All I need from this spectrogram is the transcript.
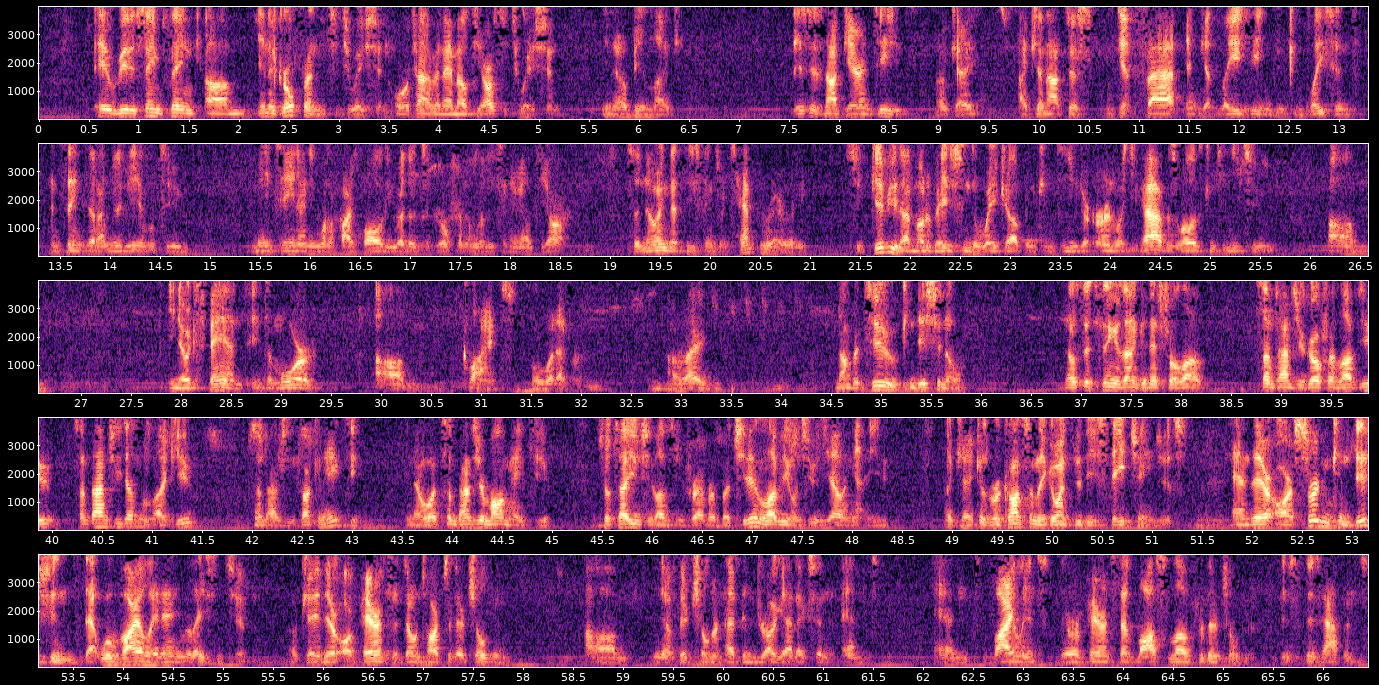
It would be the same thing um, in a girlfriend situation or kind of an MLTR situation. You know, being like, this is not guaranteed. Okay, I cannot just get fat and get lazy and get complacent and think that I'm going to be able to maintain anyone of high quality, whether it's a girlfriend or whether it's an LTR. So knowing that these things are temporary should give you that motivation to wake up and continue to earn what you have, as well as continue to, um, you know, expand into more um, clients or whatever. All right. Number two, conditional. No such thing as unconditional love. Sometimes your girlfriend loves you. Sometimes she doesn't like you. Sometimes she fucking hates you. You know what? Sometimes your mom hates you. She'll tell you she loves you forever, but she didn't love you when she was yelling at you. Okay? Because we're constantly going through these state changes. And there are certain conditions that will violate any relationship. Okay? There are parents that don't talk to their children. Um, you know, if their children had been drug addicts and, and, and violent, there are parents that lost love for their children. This, this happens.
